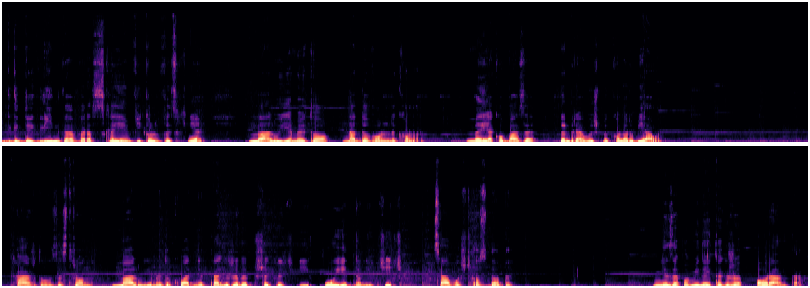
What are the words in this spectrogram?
Gdy glinka wraz z klejem Wikol wyschnie, malujemy to na dowolny kolor. My jako bazę wybrałyśmy kolor biały każdą ze stron malujemy dokładnie tak, żeby przykryć i ujednolicić całość ozdoby. Nie zapominaj także o rantach.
